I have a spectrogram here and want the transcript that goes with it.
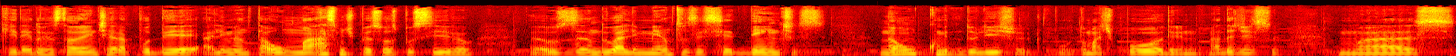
que a ideia do restaurante era poder alimentar o máximo de pessoas possível é, usando alimentos excedentes. Não comida do lixo, tipo tomate podre, nada disso. Mas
